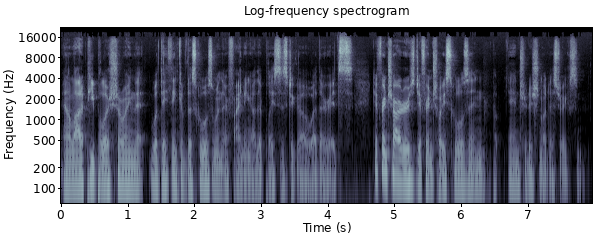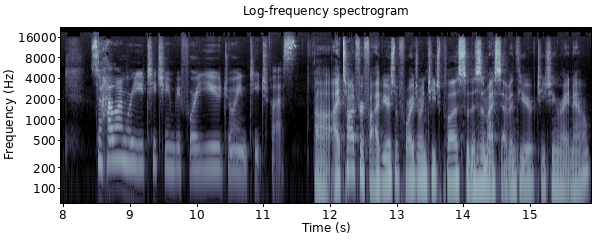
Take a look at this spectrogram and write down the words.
And a lot of people are showing that what they think of the schools when they're finding other places to go, whether it's different charters, different choice schools, and and traditional districts. So, how long were you teaching before you joined Teach Plus? Uh, I taught for five years before I joined Teach Plus, so this is my seventh year of teaching right now.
